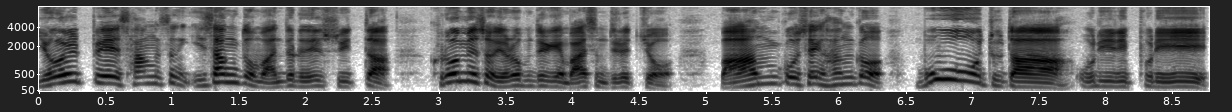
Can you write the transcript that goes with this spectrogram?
10배 상승 이상도 만들어낼 수 있다. 그러면서 여러분들에게 말씀드렸죠. 마음고생한 거 모두 다 우리 리플이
